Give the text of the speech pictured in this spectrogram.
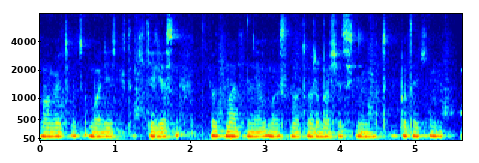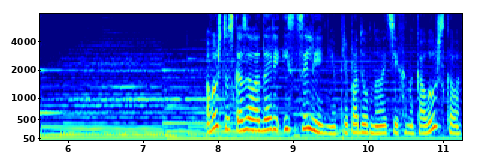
помогать вот в болезнях таких телесных. И вот мать мне благословила тоже обращаться ним вот по таким. А вот что сказал о даре исцеления преподобного Тихона Калужского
